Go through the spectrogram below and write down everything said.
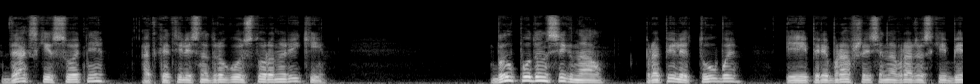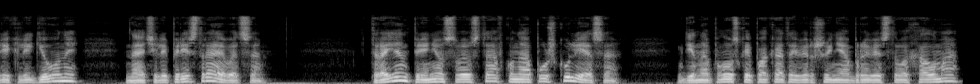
Дакские сотни откатились на другую сторону реки. Был подан сигнал, пропели тубы, и перебравшиеся на вражеский берег легионы начали перестраиваться. Троян перенес свою ставку на опушку леса, где на плоской покатой вершине обрывистого холма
